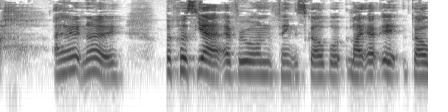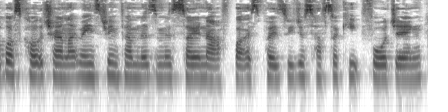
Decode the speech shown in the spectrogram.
I don't know because yeah, everyone thinks girl bo- like uh, it, girl boss culture and like mainstream feminism is so naff, but I suppose we just have to keep forging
